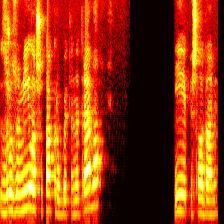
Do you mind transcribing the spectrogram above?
зрозуміла, що так робити не треба, і пішла далі.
